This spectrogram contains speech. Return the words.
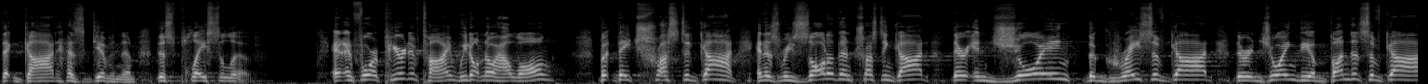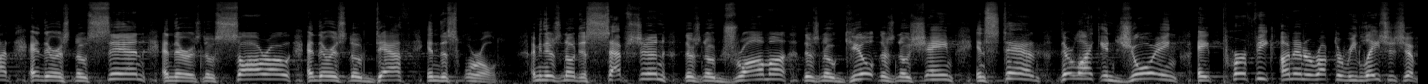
that God has given them, this place to live. And, and for a period of time, we don't know how long, but they trusted God. And as a result of them trusting God, they're enjoying the grace of God, they're enjoying the abundance of God, and there is no sin, and there is no sorrow, and there is no death in this world. I mean, there's no deception, there's no drama, there's no guilt, there's no shame. Instead, they're like enjoying a perfect, uninterrupted relationship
